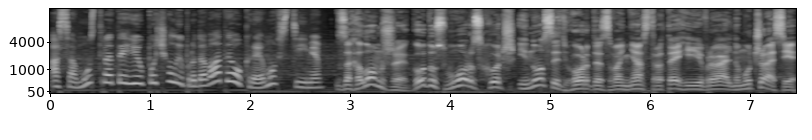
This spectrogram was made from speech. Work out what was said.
а саму стратегію почали продавати окремо в стімі. Загалом же Godus Wars, хоч і носить горде звання стратегії в реальному часі,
